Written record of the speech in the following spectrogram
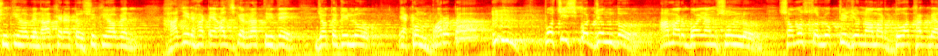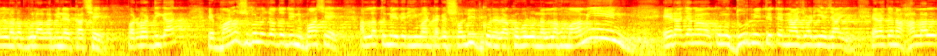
সুখী হবেন, আখেরাতেও সুখী হবেন। হাজির হাটে আজকের রাত্রিতে যতটি লোক, এখন বারোটা পঁচিশ পর্যন্ত আমার বয়ান শুনল। সমস্ত লোকটির জন্য আমার দোয়া থাকবে আল্লাহ রব্বুল আলমিনের কাছে। পরবর্তীকার, এ মানুষগুলো যতদিন বাঁচে, আল্লাহ তুমি এদের ইমানটাকে সলিড করে রাখো, বলুন আল্লাহ আমিন। এরা যেন কোনো দুর্নীতিতে না জড়িয়ে যায়, এরা যেন হালাল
